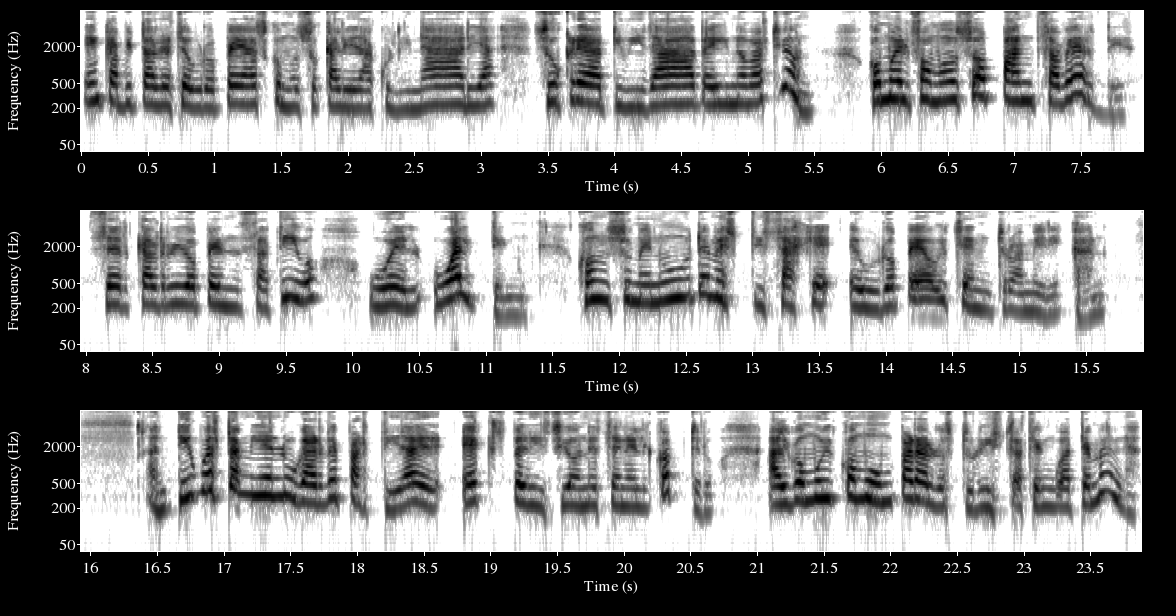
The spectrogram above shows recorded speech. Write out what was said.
en capitales europeas como su calidad culinaria, su creatividad e innovación, como el famoso Panza Verde, cerca al río Pensativo, o el Welten, con su menú de mestizaje europeo y centroamericano. Antigua es también lugar de partida de expediciones en helicóptero, algo muy común para los turistas en Guatemala,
